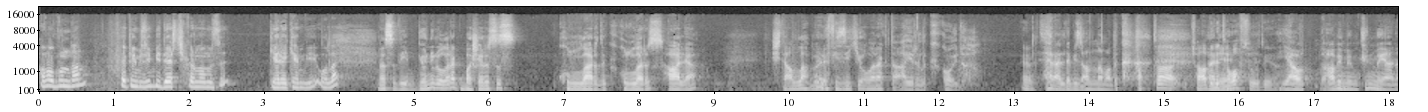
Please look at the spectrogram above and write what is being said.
Ama bundan hepimizin bir ders çıkarmamızı gereken bir olay. Nasıl diyeyim? Gönül olarak başarısız kullardık, kullarız hala. İşte Allah böyle fiziki olarak da ayrılık koydu. Evet. Herhalde biz anlamadık. Hatta Kabe'de Hani- tavaf durdu ya. Ya abi mümkün mü yani?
